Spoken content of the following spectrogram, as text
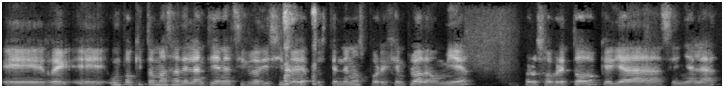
eh, eh, un poquito más adelante, ya en el siglo XIX, pues tenemos, por ejemplo, a Daumier, pero sobre todo quería señalar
